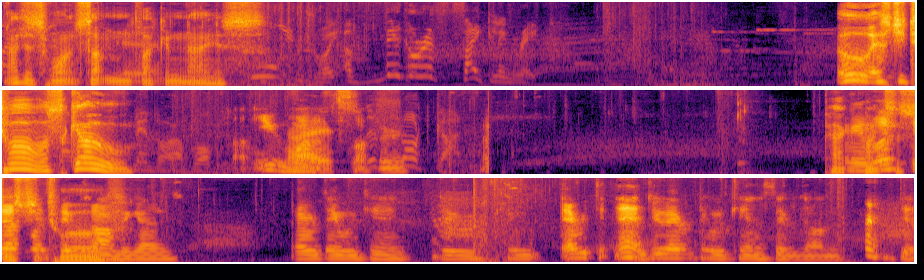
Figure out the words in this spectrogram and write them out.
I just want something Yeah. fucking nice. You enjoy a vigorous cycling rate. Oh, SG12, let's go. Member of Walking You Nice. the motherfucker. shotgun. Pack Okay, punch let's this definitely save a SG12. Zombie, guys. Everything we can do. Can, everything, yeah, do everything we can to save a zombie. Yeah.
